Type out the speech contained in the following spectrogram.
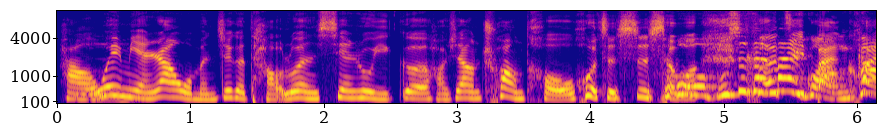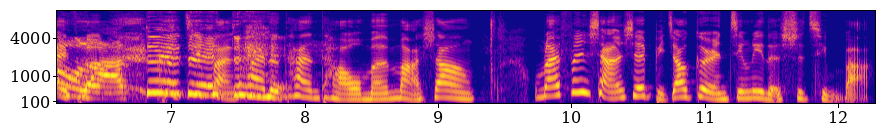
好，未免让我们这个讨论陷入一个好像创投或者是什么科技板块的科技板块的探讨。我们马上，我们来分享一些比较个人经历的事情吧。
